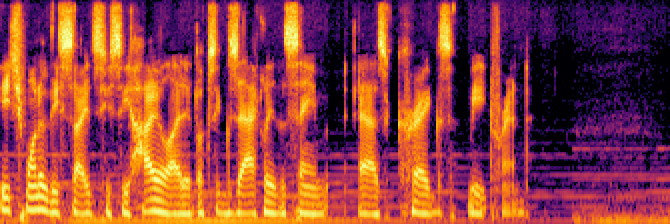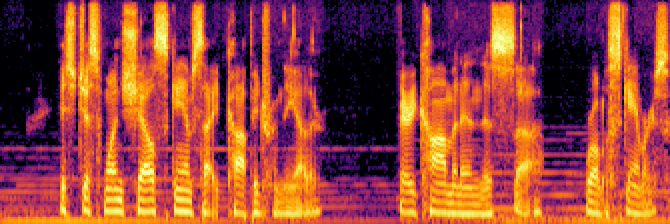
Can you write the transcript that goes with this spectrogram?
Each one of these sites you see highlighted looks exactly the same as Craig's Meet Friend. It's just one shell scam site copied from the other. Very common in this uh, world of scammers.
